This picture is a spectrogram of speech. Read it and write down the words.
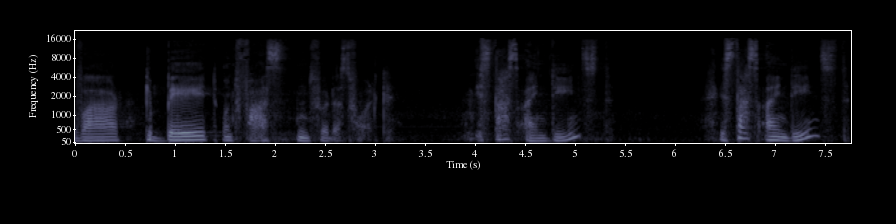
war Gebet und Fasten für das Volk. Ist das ein Dienst? Ist das ein Dienst?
